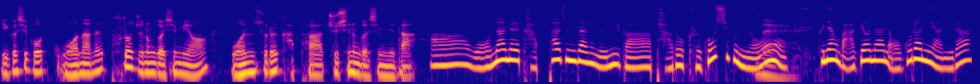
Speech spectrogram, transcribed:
이것이 곧 원한을 풀어주는 것이며 원수를 갚아 주시는 것입니다. 아, 원한을 갚아준다는 의미가 바로 그것이군요. 네. 그냥 막연한 억울함이 아니라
